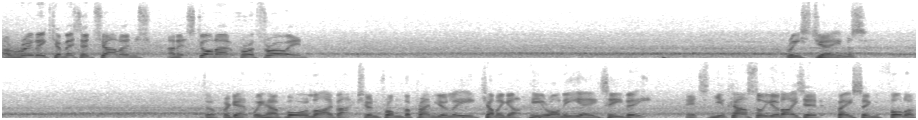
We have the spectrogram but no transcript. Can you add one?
A really committed challenge, and it's gone out for a throw-in. Reece James. Don't forget, we have more live action from the Premier League coming up here on EA TV. It's Newcastle United facing Fulham.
